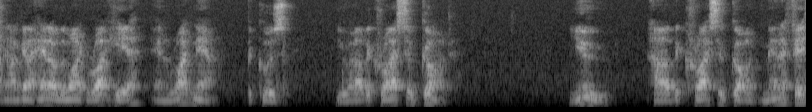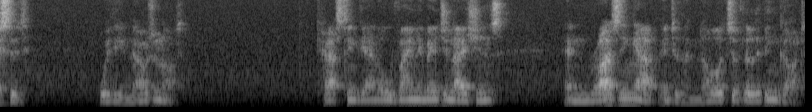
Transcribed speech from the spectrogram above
And I'm going to hand over the mic right here and right now because you are the Christ of God. You are the Christ of God manifested whether you know it or not. Casting down all vain imaginations and rising up into the knowledge of the living God.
